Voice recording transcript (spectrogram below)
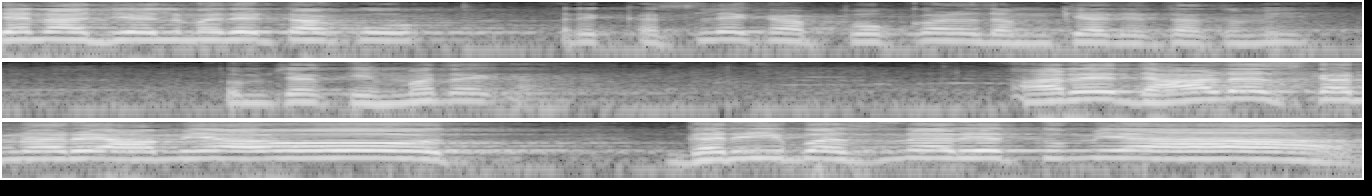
त्यांना जेलमध्ये टाकू. अरे कसले का पोकळ धमक्या देता तुम्ही? तुमच्यात किंमत आहे का? अरे धाडस करणारे आम्ही आहोत. घरी बसणारे तुम्ही आहात.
